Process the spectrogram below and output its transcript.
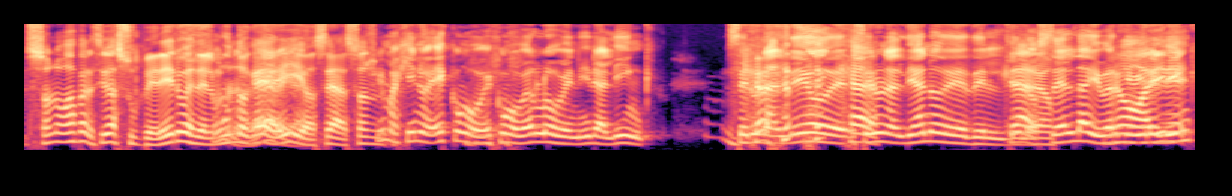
son lo más parecido a superhéroes del Son mundo que hay ahí. O sea, son. Yo imagino, es como, es como verlo venir a Link. Ser un aldeo de, claro. ser un aldeano de, del- de Claro. los Zelda y ver No, que ahí viene Link.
